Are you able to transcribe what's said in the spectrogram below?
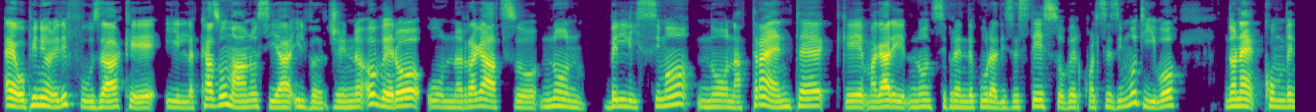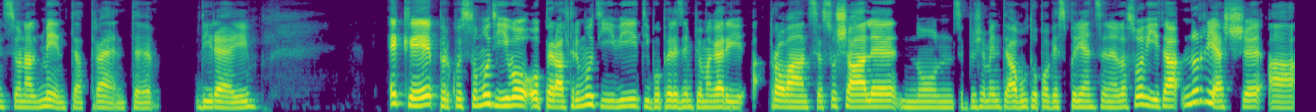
è opinione diffusa che il caso umano sia il Virgin, ovvero un ragazzo non bellissimo, non attraente, che magari non si prende cura di se stesso per qualsiasi motivo, non è convenzionalmente attraente, direi, e che per questo motivo o per altri motivi, tipo per esempio magari prova ansia sociale, non semplicemente ha avuto poche esperienze nella sua vita, non riesce a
